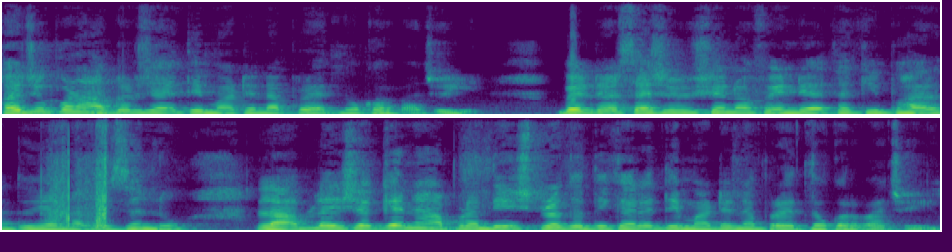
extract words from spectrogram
હજુ પણ આગળ જાય તે માટેના પ્રયત્નો કરવા જોઈએ. બિલ્ડર્સ એસોસિએશન ઓફ ઇન્ડિયા થકી ભારત દુનિયાના વિઝનનો લાભ લઈ શકે અને આપણો દેશ પ્રગતિ કરે તે માટેના પ્રયત્નો કરવા જોઈએ.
